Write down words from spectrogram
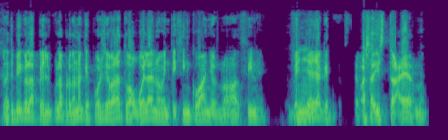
La típica de la película, perdona, que puedes llevar a tu abuela de 95 años, ¿no? Al cine. Ven Mm. ya, ya que te vas a distraer, ¿no?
